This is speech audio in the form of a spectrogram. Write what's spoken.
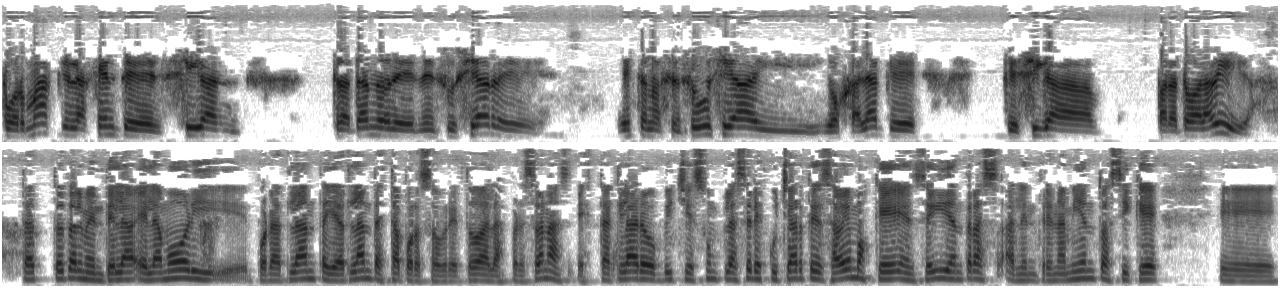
por más que la gente sigan tratando de, de ensuciar, eh, esto no se ensucia y ojalá que, que siga para toda la vida. Totalmente, el, el, amor y, por Atlanta y Atlanta está por sobre todas las personas. Está claro, Vichy, es un placer escucharte. Sabemos que enseguida entras al entrenamiento, así que eh,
